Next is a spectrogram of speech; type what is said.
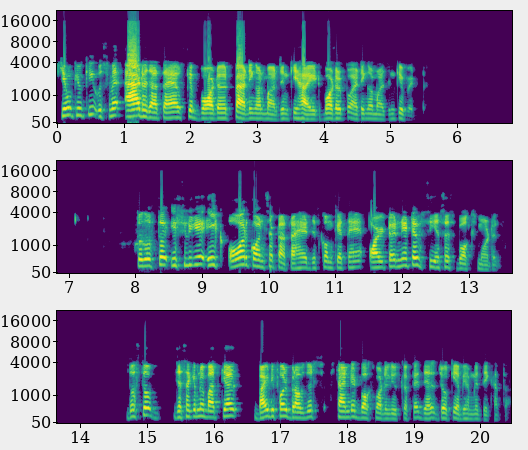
क्यों? क्योंकि उसमें ऐड हो जाता है उसके बॉर्डर पैडिंग और मार्जिन की हाइट बॉर्डर पैडिंग और मार्जिन की विथ तो दोस्तों, इसलिए एक और कॉन्सेप्ट आता है, जिसको हम कहते हैं alternative C S S box model दोस्तों जैसा कि हमने बात किया by default browser standard box model use करते हैं, जो कि अभी हमने देखा था।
